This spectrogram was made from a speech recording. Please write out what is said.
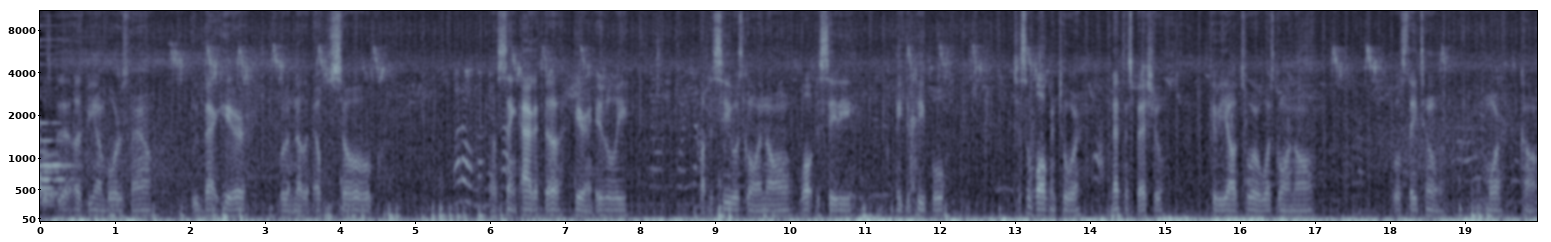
What's good, Beyond Borders fam? We back here with another episode of St. Agatha here in Italy. About to see what's going on, walk the city, meet the people. Just a walking tour, nothing special. Give y'all a tour of what's going on. We'll stay tuned. More to come.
